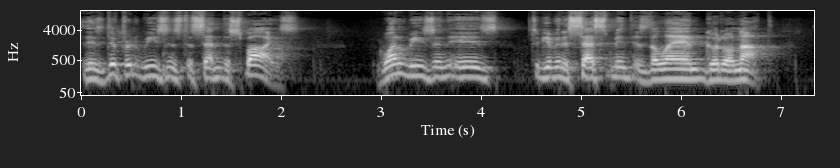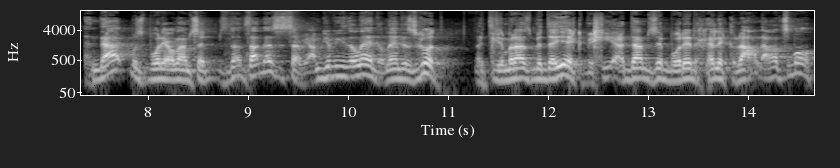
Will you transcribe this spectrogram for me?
there's different reasons to send the spies. One reason is to give an assessment: is the land good or not? And that was Borei Olam said it's not, it's not, necessary. I'm giving you the land. The land is good. Like the adam ze borer chelek ra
